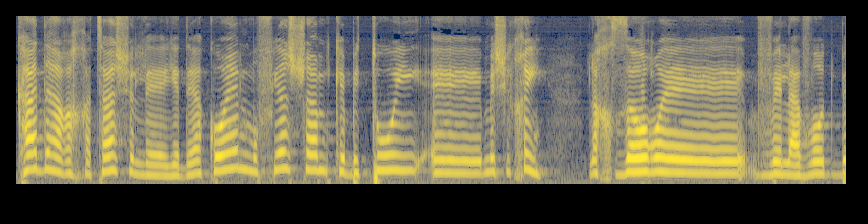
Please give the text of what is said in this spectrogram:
כד הרחצה של ידי הכהן מופיע שם כביטוי משיחי, לחזור ולעבוד,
